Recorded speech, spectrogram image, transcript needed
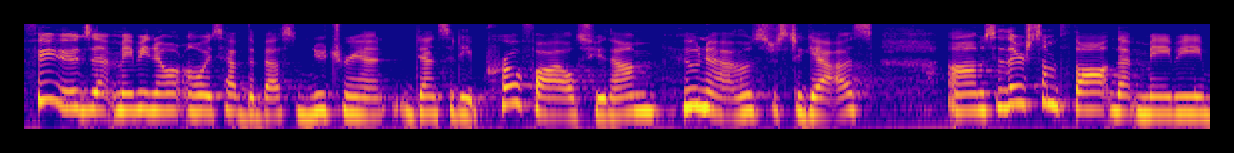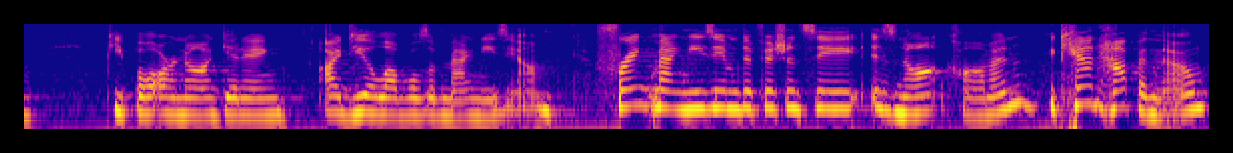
foods that maybe don't always have the best nutrient density profile to them. Who knows, just a guess. Um, so there's some thought that maybe people are not getting ideal levels of magnesium. Frank magnesium deficiency is not common. It can happen though.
